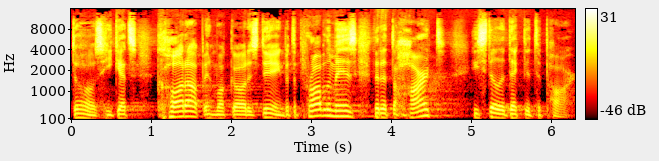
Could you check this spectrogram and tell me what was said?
does. He gets caught up in what God is doing. But the problem is that at the heart, he's still addicted to power.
